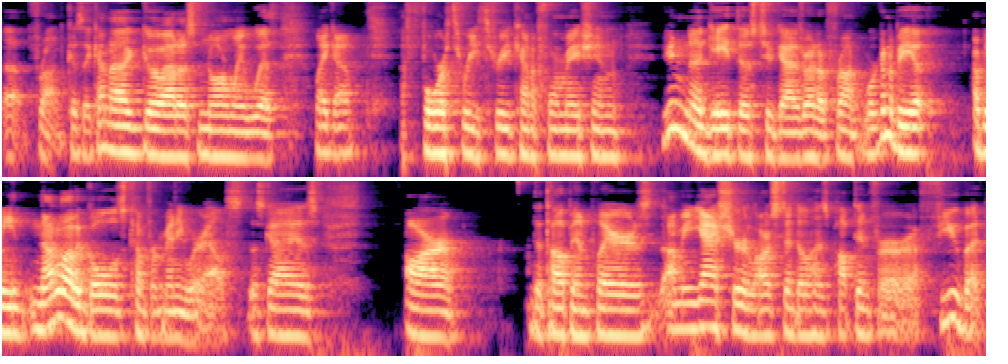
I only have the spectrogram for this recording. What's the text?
up front, because they kind of go at us normally with like a, a 4 3 3 kind of formation you negate those two guys right up front, we're going to be. I mean, not a lot of goals come from anywhere else. Those guys are the top end players. I mean, yeah, sure, Lars Stindl has popped in for a few, but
